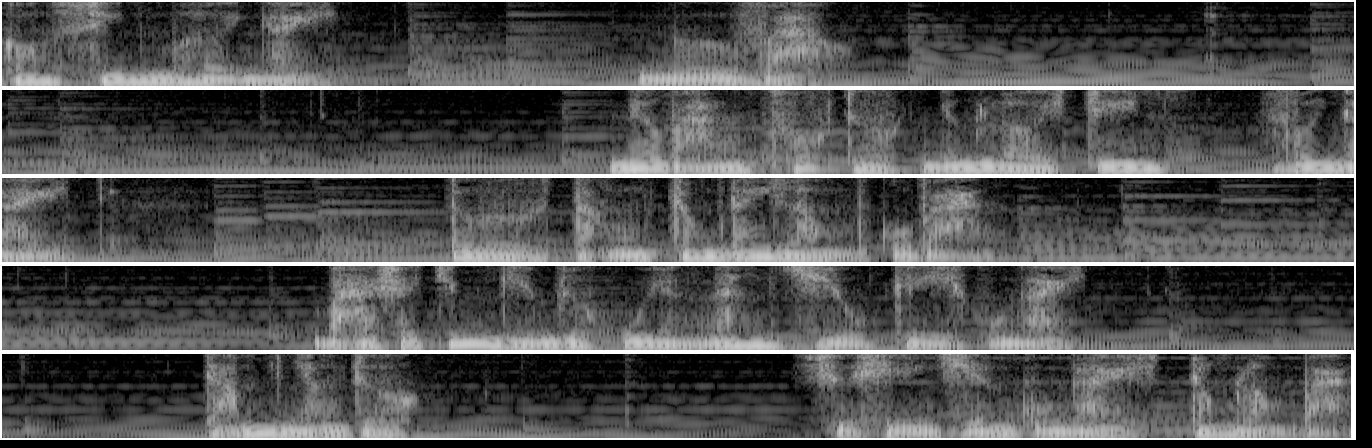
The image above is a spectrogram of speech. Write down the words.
Con xin mời Ngài ngự vào. Nếu bạn thốt được những lời trên với Ngài từ tận trong đáy lòng của bạn bạn sẽ chứng nghiệm được quyền năng diệu kỳ của ngài. Cảm nhận được sự hiện diện của ngài trong lòng bạn.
